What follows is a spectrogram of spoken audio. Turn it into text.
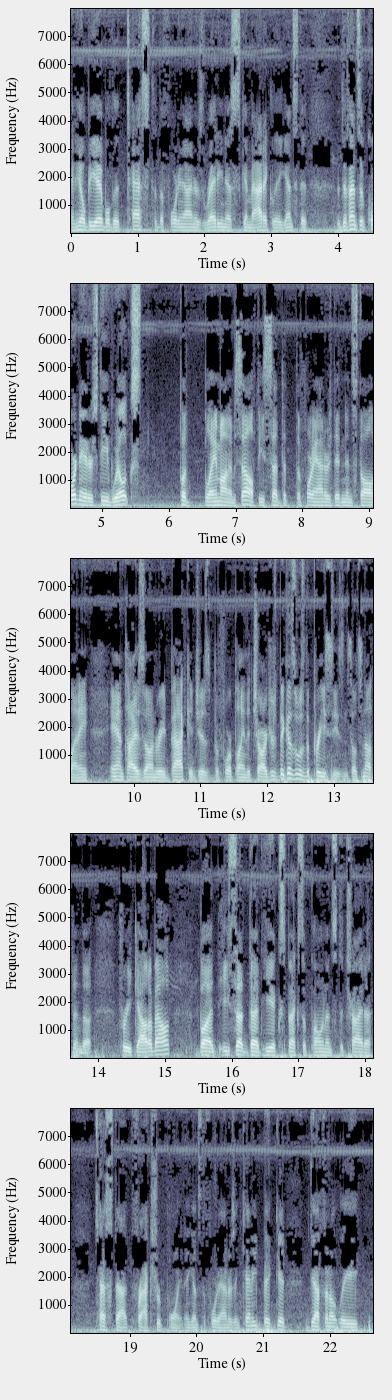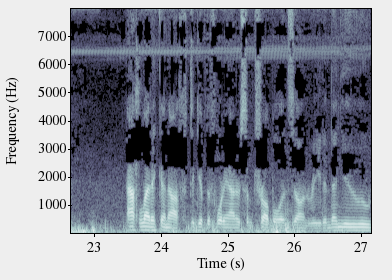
and he'll be able to test the 49ers readiness schematically against it. The defensive coordinator, Steve Wilks, put blame on himself. He said that the 49ers didn't install any anti-zone read packages before playing the Chargers because it was the preseason. So it's nothing to freak out about. But he said that he expects opponents to try to test that fracture point against the 49ers. And Kenny Pickett definitely athletic enough to give the 49ers some trouble in zone read. And then you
